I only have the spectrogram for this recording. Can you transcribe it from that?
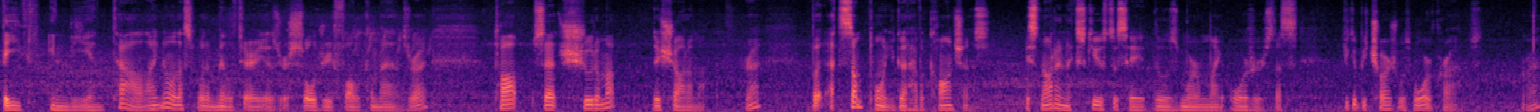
faith in the intel. I know that's what a military is. Your soldier, you follow commands, right? Top said shoot them up, they shot them up, right? But at some point, you gotta have a conscience. It's not an excuse to say those were my orders. That's you could be charged with war crimes, right?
